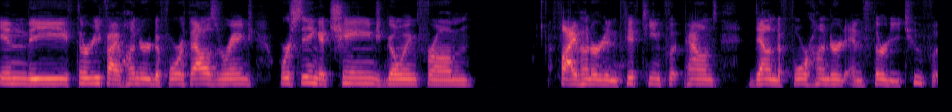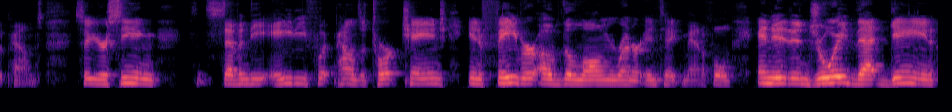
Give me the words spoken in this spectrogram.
in the 3500 to 4000 range, we're seeing a change going from 515 foot pounds down to 432 foot pounds. So you're seeing 70, 80 foot pounds of torque change in favor of the long runner intake manifold. And it enjoyed that gain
